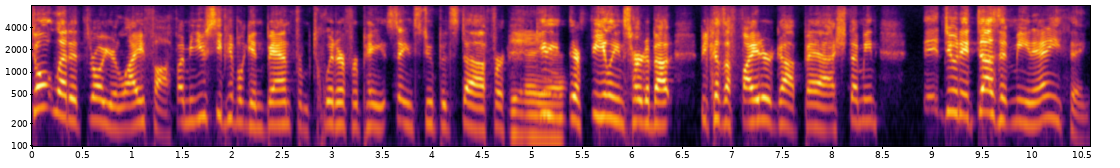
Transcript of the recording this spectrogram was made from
don't let it throw your life off. I mean, you see people getting banned from Twitter for pay, saying stupid stuff or yeah, getting yeah. their feelings hurt about because a fighter got bashed. I mean, dude, it doesn't mean anything.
